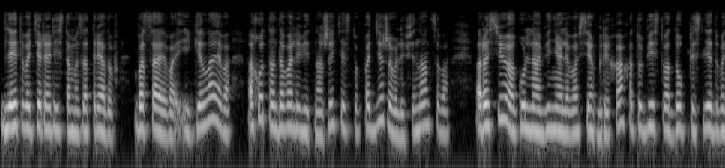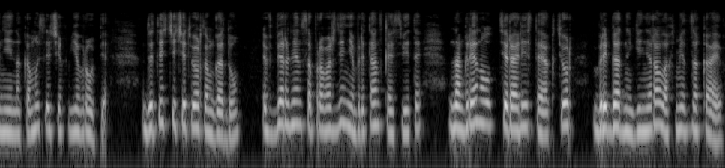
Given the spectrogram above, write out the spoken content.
Для этого террористам из отрядов Басаева и Гелаева охотно давали вид на жительство, поддерживали финансово, Россию огульно обвиняли во всех грехах от убийства до преследования инакомыслящих в Европе. В 2004 году в Берлин в сопровождении британской свиты нагрянул террорист и актер бригадный генерал Ахмед Закаев.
